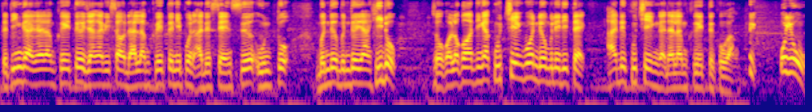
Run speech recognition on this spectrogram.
tertinggal dalam kereta jangan risau dalam kereta ni pun ada sensor untuk benda-benda yang hidup. So kalau korang tinggal kucing pun dia boleh detect ada kucing kat dalam kereta korang. Oyo.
